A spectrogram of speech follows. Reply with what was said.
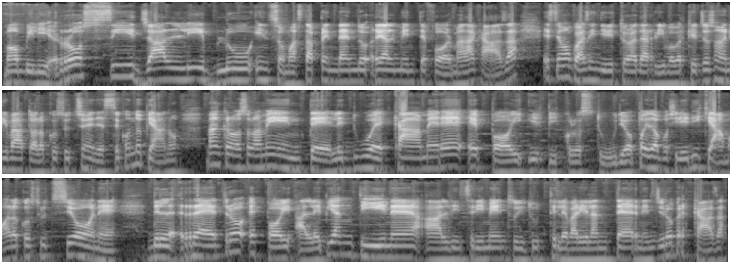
mobili rossi, gialli, blu, insomma sta prendendo realmente forma la casa e siamo quasi addirittura d'arrivo perché già sono arrivato alla costruzione del secondo piano, mancano solamente le due camere e poi il piccolo studio. Poi dopo ci dedichiamo alla costruzione del retro e poi alle piantine fine all'inserimento di tutte le varie lanterne in giro per casa.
